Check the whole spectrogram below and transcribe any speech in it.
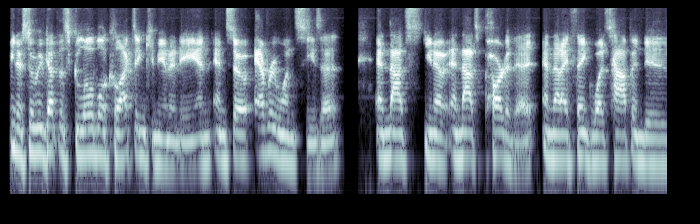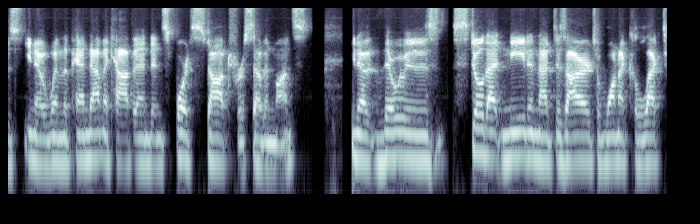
you know, so we've got this global collecting community, and and so everyone sees it, and that's you know, and that's part of it. And then I think what's happened is, you know, when the pandemic happened and sports stopped for seven months, you know, there was still that need and that desire to want to collect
